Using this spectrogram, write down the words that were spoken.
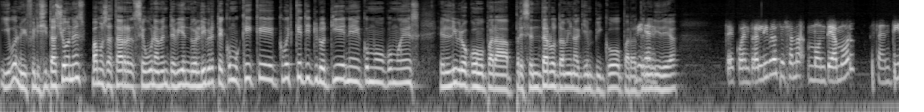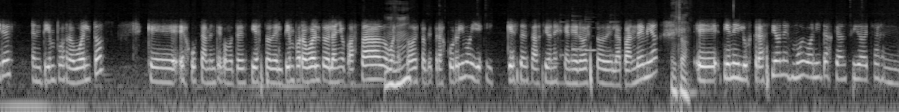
Y bueno, y felicitaciones. Vamos a estar seguramente viendo el libro este. ¿Cómo, qué, qué, qué título tiene? ¿Cómo, ¿Cómo es el libro como para presentarlo también aquí en Picó, para tener idea? Te cuento, el libro se llama Monteamor, Sentires en tiempos revueltos, que es justamente, como te decía, esto del tiempo revuelto del año pasado, bueno, todo esto que transcurrimos y, qué sensaciones generó esto de la pandemia. Eh, tiene ilustraciones muy bonitas que han sido hechas en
